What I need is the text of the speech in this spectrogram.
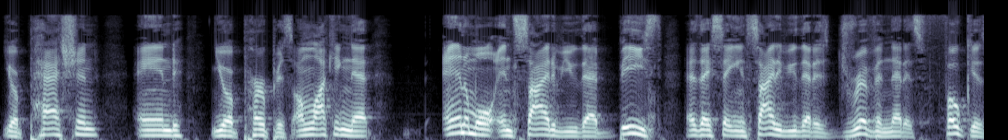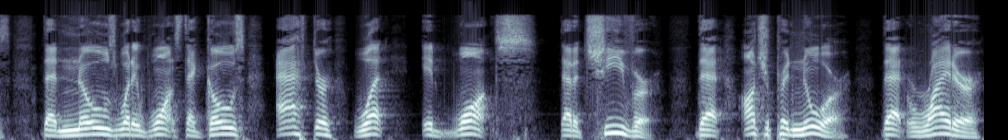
your passion and your purpose, unlocking that animal inside of you, that beast as they say, inside of you that is driven, that is focused, that knows what it wants, that goes after what it wants, that achiever, that entrepreneur, that writer,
